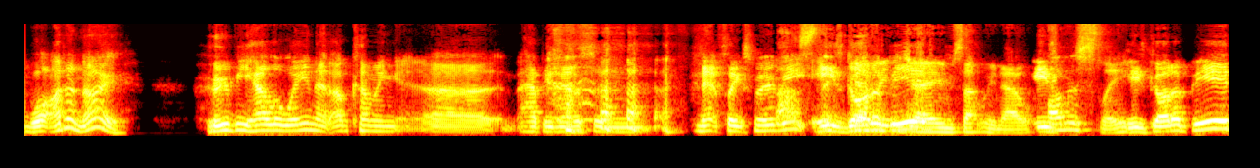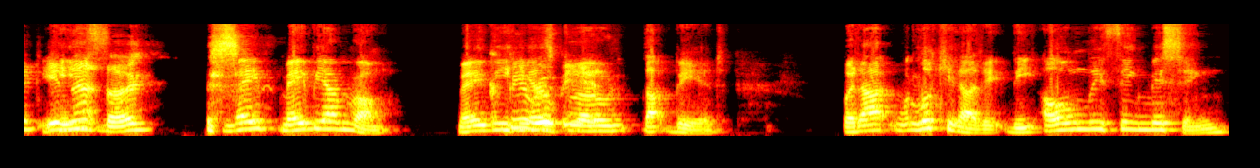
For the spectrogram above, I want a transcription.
Well i don't know Hubie Halloween, that upcoming uh, Happy Madison Netflix movie, That's he's got a beard. James that we know. He's- Honestly, He's got a beard in that though. maybe, maybe I'm wrong. Maybe he has real beard. grown that beard. But I, looking at it, the only thing missing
